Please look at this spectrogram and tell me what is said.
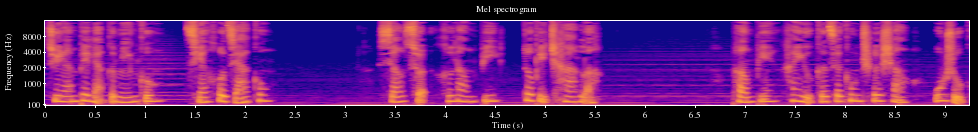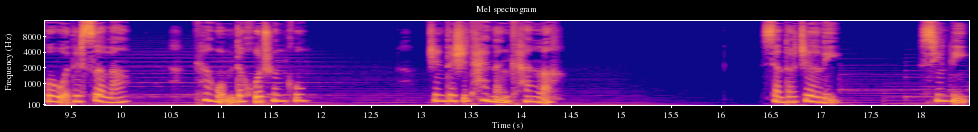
居然被两个民工前后夹攻，小嘴和浪逼都被插了。旁边还有个在公车上侮辱过我的色狼，看我们的活春宫，真的是太难看了。想到这里，心里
